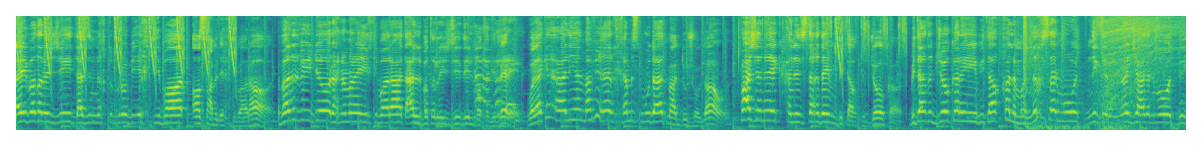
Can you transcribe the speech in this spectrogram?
أي بطل جديد لازم نختبره باختبار أصعب الاختبارات. بهذا الفيديو رح نعمل اختبارات على البطل الجديد البطل بيرل ولكن حاليا ما في غير خمس مودات مع ال duo showdown. فعشان هيك حنستخدم بطاقة الجوكر. بطاقة الجوكر هي بطاقة لما نخسر mode نقدر نرجع هذا ال mode من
